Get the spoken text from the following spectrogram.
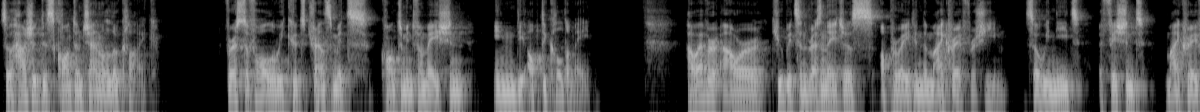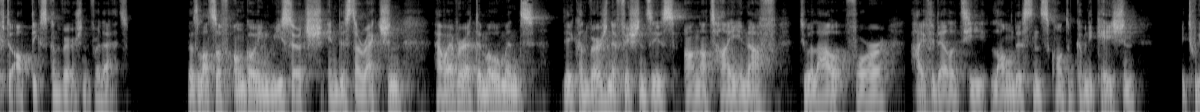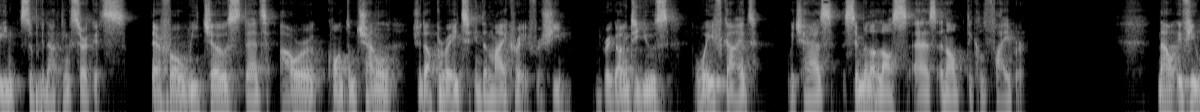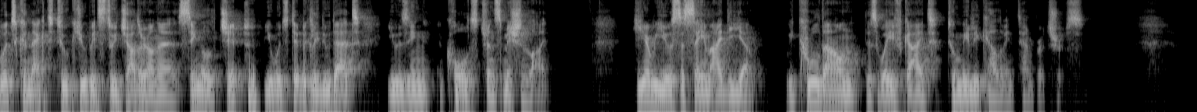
So, how should this quantum channel look like? First of all, we could transmit quantum information in the optical domain. However, our qubits and resonators operate in the microwave regime, so we need efficient microwave to optics conversion for that. There's lots of ongoing research in this direction. However, at the moment, the conversion efficiencies are not high enough to allow for high fidelity, long distance quantum communication between superconducting circuits. Therefore, we chose that our quantum channel should operate in the microwave regime. And we're going to use a waveguide which has similar loss as an optical fiber. Now, if you would connect two qubits to each other on a single chip, you would typically do that using a cold transmission line. Here we use the same idea we cool down this waveguide to millikelvin temperatures.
